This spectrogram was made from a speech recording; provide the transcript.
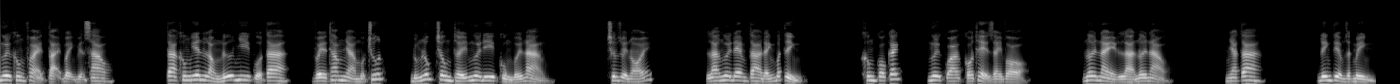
ngươi không phải tại bệnh viện sao? Ta không yên lòng nữ nhi của ta, về thăm nhà một chút, đúng lúc trông thấy ngươi đi cùng với nàng. Trương duệ nói, là ngươi đem ta đánh bất tỉnh. Không có cách, ngươi quá có thể dày vò. Nơi này là nơi nào? Nhà ta. Đinh tiềm giật mình,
